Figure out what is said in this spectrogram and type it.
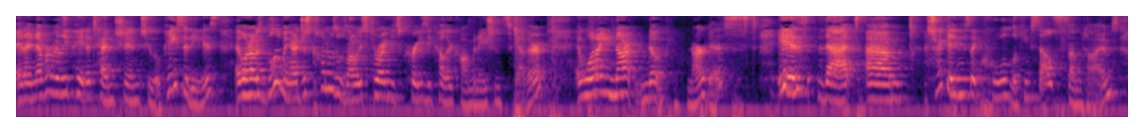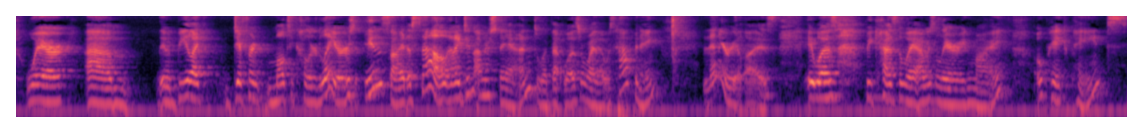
and I never really paid attention to opacities. And when I was blooming, I just kind of was, always throwing these crazy color combinations together. And what I not no, noticed is that um, I started getting these like cool looking cells sometimes where um, it would be like different multicolored layers inside a cell and I didn't understand what that was or why that was happening. then I realized it was because the way I was layering my opaque paints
